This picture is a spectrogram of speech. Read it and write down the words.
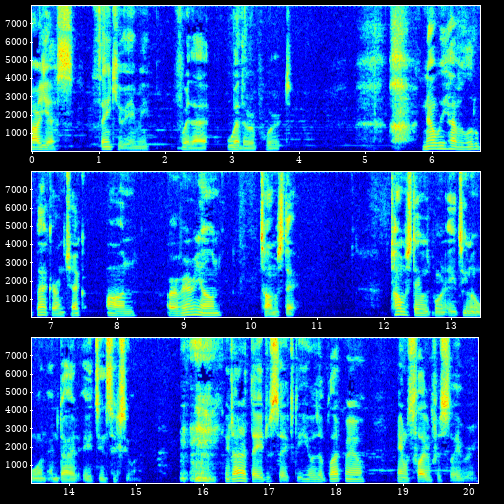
Ah, yes. Thank you, Amy, for that weather report. Now we have a little background check on our very own Thomas Day. Thomas Day was born 1801 and died 1861. he died at the age of 60. He was a black male and was fighting for slavery.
